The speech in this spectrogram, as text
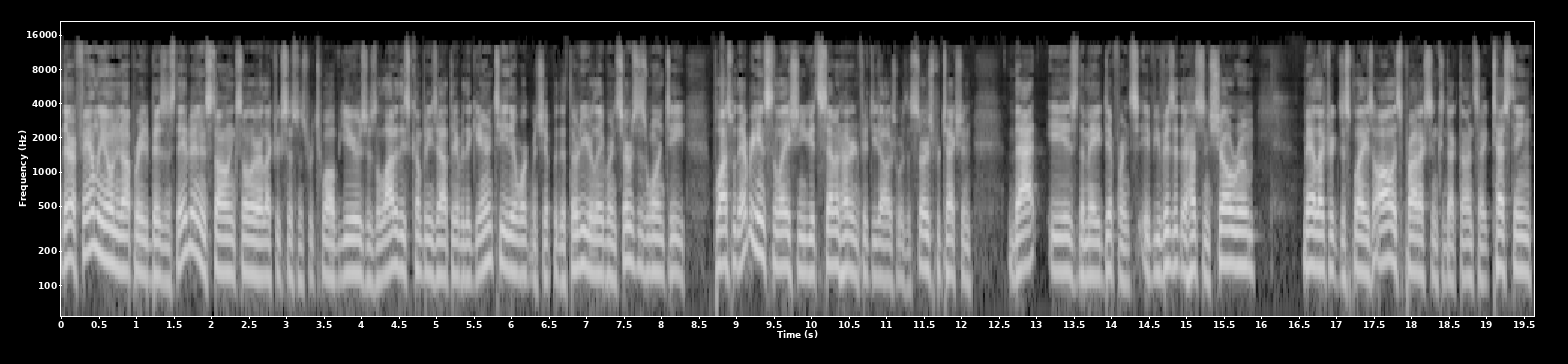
they're a family owned and operated business. They've been installing solar electric systems for 12 years. There's a lot of these companies out there, but they guarantee their workmanship with a 30 year labor and services warranty. Plus, with every installation, you get $750 worth of surge protection. That is the May difference. If you visit their Hudson showroom, May Electric displays all its products and conduct on site testing.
